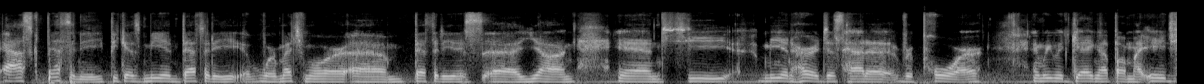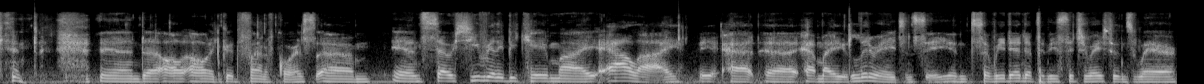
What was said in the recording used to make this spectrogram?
"Ask Bethany," because me and Bethany were much more. Um, Bethany is uh, young, and she, me and her, just had a rapport, and we would gang up on my agent. And uh, all, all in good fun, of course. Um, and so she really became my ally at uh, at my literary agency, and so we'd end up in these situations where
